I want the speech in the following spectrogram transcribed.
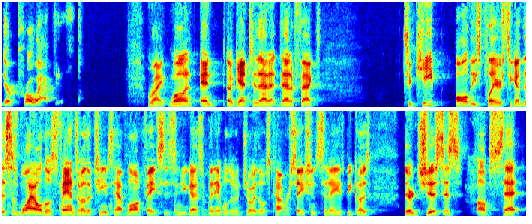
They're proactive. Right. Well, and, and again, to that that effect, to keep all these players together. This is why all those fans of other teams have long faces, and you guys have been able to enjoy those conversations today. Is because they're just as upset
